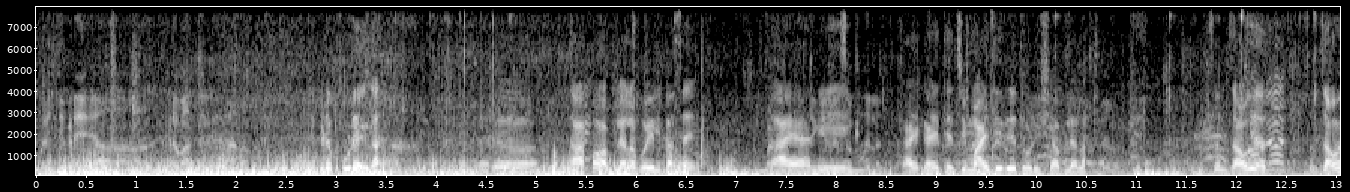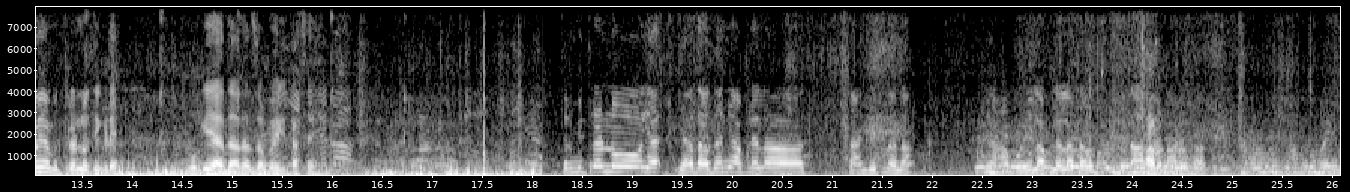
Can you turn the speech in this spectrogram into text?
तिकडे तिकडे बांधलेले. तिकडे पुढे आहे का? तर दाखव आपल्याला बैल कसा आहे. काय आणि काय काय त्याची माहिती दे थोडीशी आपल्याला. चल जाऊया. चल जाऊया मित्रांनो तिकडे. बघूया दादाचा बैल कसा आहे. तर मित्रांनो या या दादाने आपल्याला सांगितलं ना की हा बैल आपल्याला दाव- दाखवणार होता. बैल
